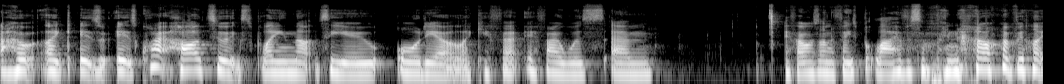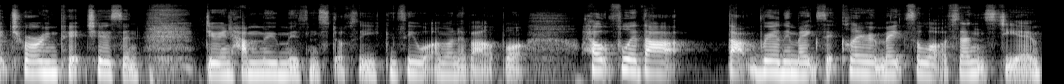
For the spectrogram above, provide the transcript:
I, like it's it's quite hard to explain that to you audio. Like if I, if I was um if I was on a Facebook Live or something now, I'd be like drawing pictures and doing hand movements and stuff so you can see what I'm on about. But hopefully that that really makes it clear. It makes a lot of sense to you.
